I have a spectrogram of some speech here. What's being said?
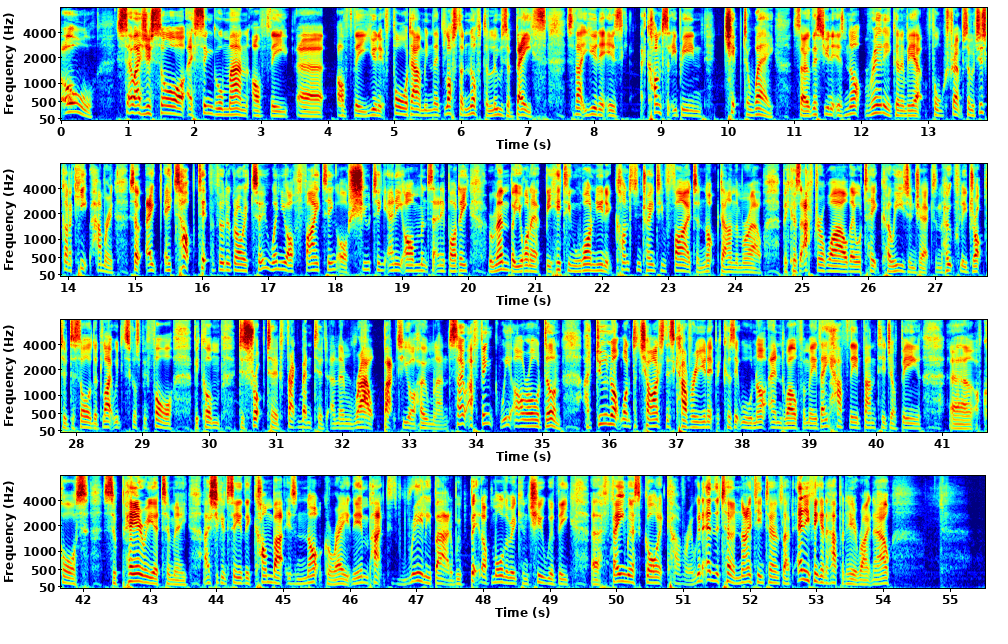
Oh, so as you saw, a single man of the uh, of the unit fall down. I mean, they've lost enough to lose a base, so that unit is constantly being chipped away. So this unit is not really going to be at full strength. So we've just got to keep hammering. So a, a top tip for Field of Glory 2, when you are fighting or shooting any armaments at anybody, remember you want to be hitting one unit, concentrating fire to knock down the morale. Because after a while they will take cohesion checks and hopefully drop to disordered, like we discussed before, become disrupted, fragmented, and then route back to your homeland. So I think we are all done. I do not want to charge this cavalry unit because it will not end well for me. They have the advantage of being, uh, of course, superior to me. As you can see, the combat is not great. The impact is really bad. We've bitten off more than we can chew with the uh, famous Gallic cavalry. We're going to end the turn. 19 turns left. Anything can happen here right now.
